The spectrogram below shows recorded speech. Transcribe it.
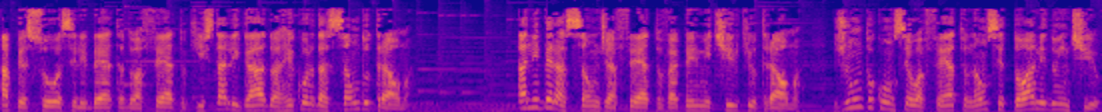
A pessoa se liberta do afeto que está ligado à recordação do trauma. A liberação de afeto vai permitir que o trauma, junto com seu afeto, não se torne doentio.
